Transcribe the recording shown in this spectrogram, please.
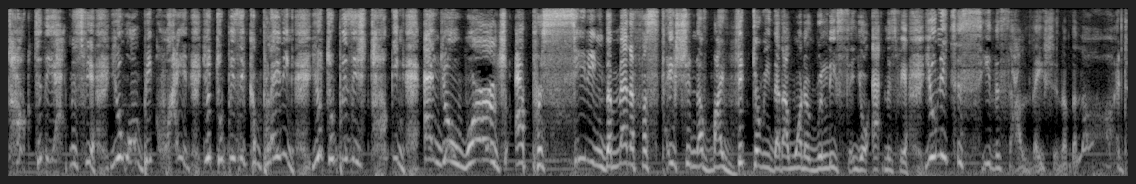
talk to the atmosphere. You won't be quiet. You're too busy complaining. You're too busy talking. And your words are preceding the manifestation of my victory that I want to release in your atmosphere. You need to see the salvation of the Lord.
